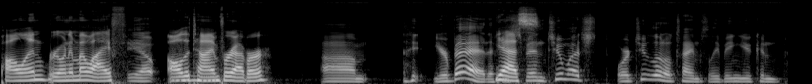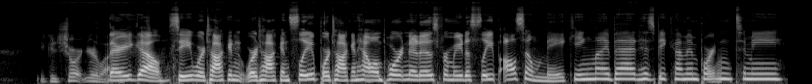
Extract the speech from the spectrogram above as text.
Pollen ruining my life Yep. all the time, forever. Um, your bed. If Yes. you spend too much or too little time sleeping, you can you can shorten your life. There you go. See, we're talking we're talking sleep. We're talking how important it is for me to sleep. Also, making my bed has become important to me.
